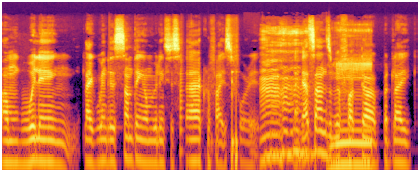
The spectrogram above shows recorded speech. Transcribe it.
I'm willing, like when there's something I'm willing to sacrifice for it. Like that sounds a bit fucked Mm. up, but like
